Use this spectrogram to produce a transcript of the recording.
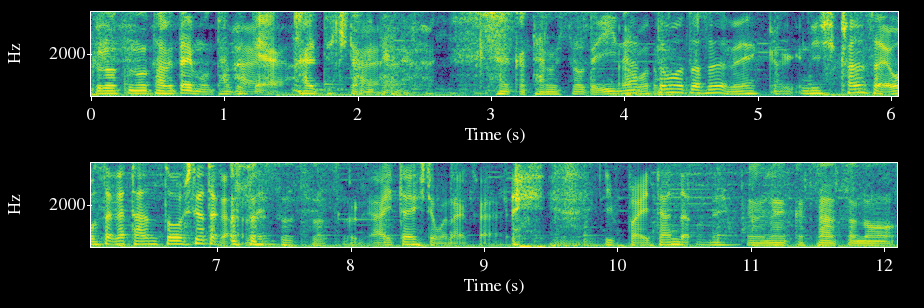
クロスの食べたいもの食べて帰ってきたみたいな。はいはいなんか楽しそうでいいなもともとそうだね。西関西大阪担当してたからね。そうそうそうそう会いたい人もなんか いっぱいいたんだろうね。でもなんかさその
